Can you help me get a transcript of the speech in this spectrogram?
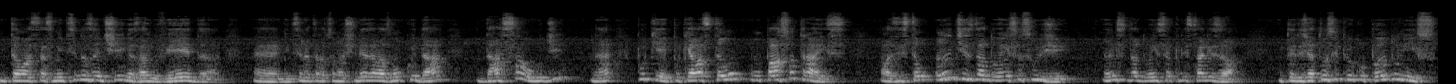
Então, essas medicinas antigas, a Ayurveda, é, medicina tradicional chinesa, elas vão cuidar da saúde. Né? Por quê? Porque elas estão um passo atrás. Elas estão antes da doença surgir, antes da doença cristalizar. Então eles já estão se preocupando nisso.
